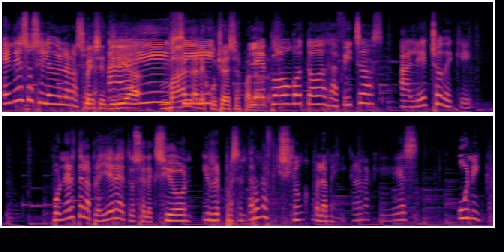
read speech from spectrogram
En eso sí le doy la razón. me sentiría Ahí mal sí al escuchar esas palabras. Le pongo todas las fichas al hecho de que ponerte la playera de tu selección y representar una afición como la mexicana que es única,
